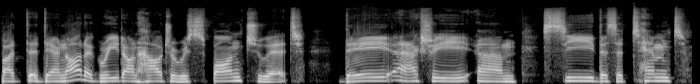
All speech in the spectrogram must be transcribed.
But they're not agreed on how to respond to it. They actually um, see this attempt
